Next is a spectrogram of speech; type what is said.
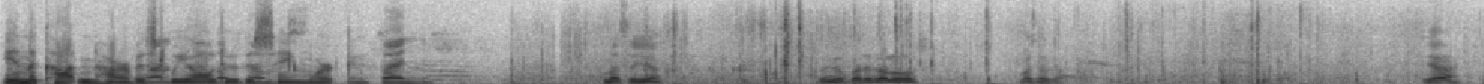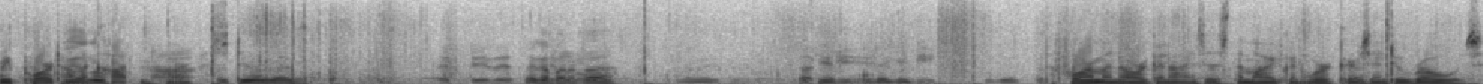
In the cotton harvest, we all do the same work. Más allá. Venga para acá los. Más acá. Ya. Report on the cotton harvest. Venga para acá. Aquí, aquí, aquí. The foreman organizes the migrant workers into rows.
